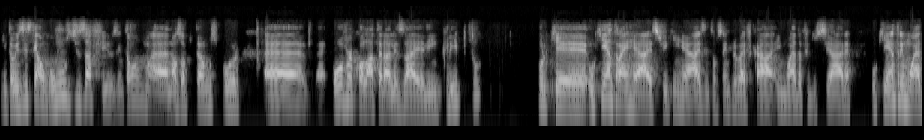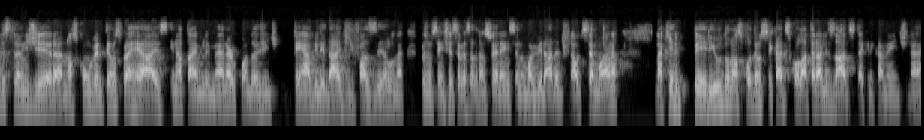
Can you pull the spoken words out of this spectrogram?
Então, existem alguns desafios. Então, é, nós optamos por é, over-colateralizar ele em cripto, porque o que entrar em reais fica em reais, então sempre vai ficar em moeda fiduciária. O que entra em moeda estrangeira, nós convertemos para reais in a timely manner, quando a gente tem a habilidade de fazê-lo, né? Por exemplo, se a gente receber essa transferência numa virada de final de semana, naquele período nós podemos ficar descolateralizados, tecnicamente, né?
